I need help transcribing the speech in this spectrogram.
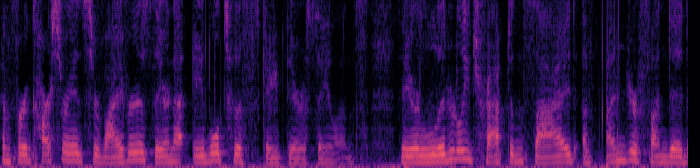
and for incarcerated survivors, they are not able to escape their assailants. They are literally trapped inside of underfunded,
